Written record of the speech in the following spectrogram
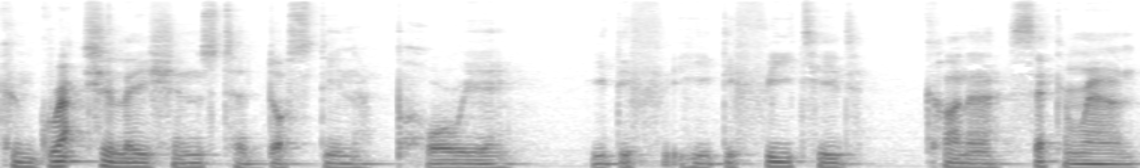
Congratulations to Dustin Poirier. He def- he defeated Conor second round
